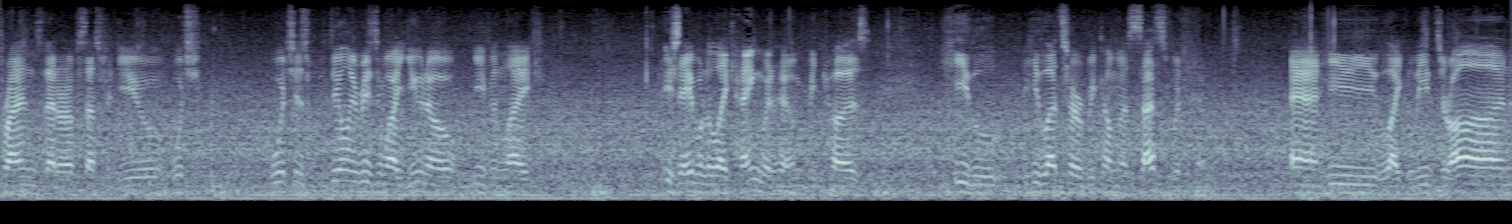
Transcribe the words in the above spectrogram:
friends that are obsessed with you, which which is the only reason why you know even like is able to like hang with him because he he lets her become obsessed with him. And he like leads her on.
